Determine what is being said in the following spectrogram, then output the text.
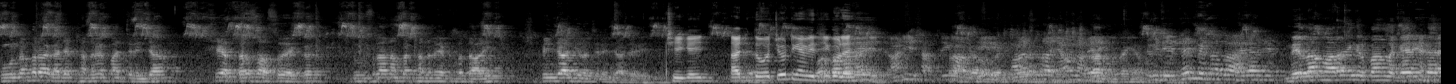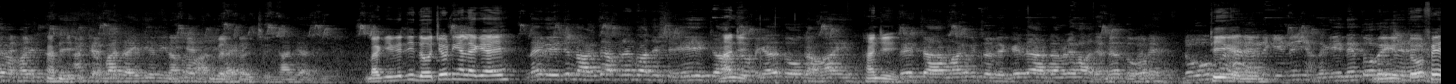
ਫੋਨ ਨੰਬਰ ਹੈਗਾ ਜੀ 98554 76701 ਦੂਸਰਾ ਨੰਬਰ 98142 55054 ਜੀ। ਠੀਕ ਹੈ ਜੀ। ਅੱਜ ਦੋ ਝੋਟੀਆਂ ਵੀਰ ਜੀ ਕੋਲੇ। ਹਾਂਜੀ ਸਤਿ ਸ੍ਰੀ ਅਕਾਲ ਜੀ। ਮਾਲਕ ਵਧਾਈਆਂ ਤੁਹਾਨੂੰ ਵਧਾਈਆਂ। ਤੁਸੀਂ ਹੀ ਮੇਲਾ ਦਾ ਹੈ ਅੱਜ ਮੇਲਾ ਮਹਾਰਾਜ ਦੀ ਕਿਰਪਾ ਨਾਲ ਲੱਗਿਆ ਰਹਿੰਦਾ ਹੈ ਬਾਬਾ ਜੀ। ਕਿਰਪਾ ਚਾਹੀਦੀ ਹੈ ਵੀਰਾਂ ਤੋਂ ਬਿਲਕੁਲ ਜੀ। ਹਾਂਜੀ ਹਾਂਜੀ। ਬਾਕੀ ਵੀਰ ਜੀ ਦੋ ਝੋਟੀਆਂ ਲੈ ਕੇ ਆਏ। ਨਹੀਂ ਵੀਰ ਜੀ ਨਾਗ ਤੇ ਆਪਣੇ ਕੋਲ ਅੱਜ 6 ਚਾਰ ਹਾਂਜੀ। ਝੋਟੀਆਂ ਤੇ ਦੋ ਗਾਵਾਂ ਸੀ ਹਾਂਜੀ। ਤੇ ਚਾਰ ਨਾਗ ਵਿੱਚੋਂ ਵੇਗੇ ਤੇ ਆਟਾ ਵੇਲੇ ਹਾਜ਼ਰ ਨੇ ਦੋ ਨੇ। ਦੋ ਠੀਕ ਹੈ ਜੀ। ਨਗੀਨੇ ਹੀ ਆ। ਨਗੀਨੇ ਤੋਹਫੇ ਨਗੀਨੇ ਤੋਹਫੇ?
